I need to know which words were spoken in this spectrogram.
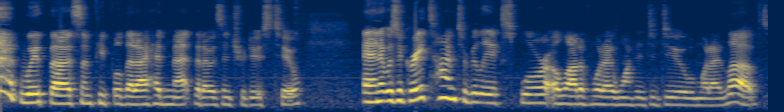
with uh, some people that I had met that I was introduced to. And it was a great time to really explore a lot of what I wanted to do and what I loved.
